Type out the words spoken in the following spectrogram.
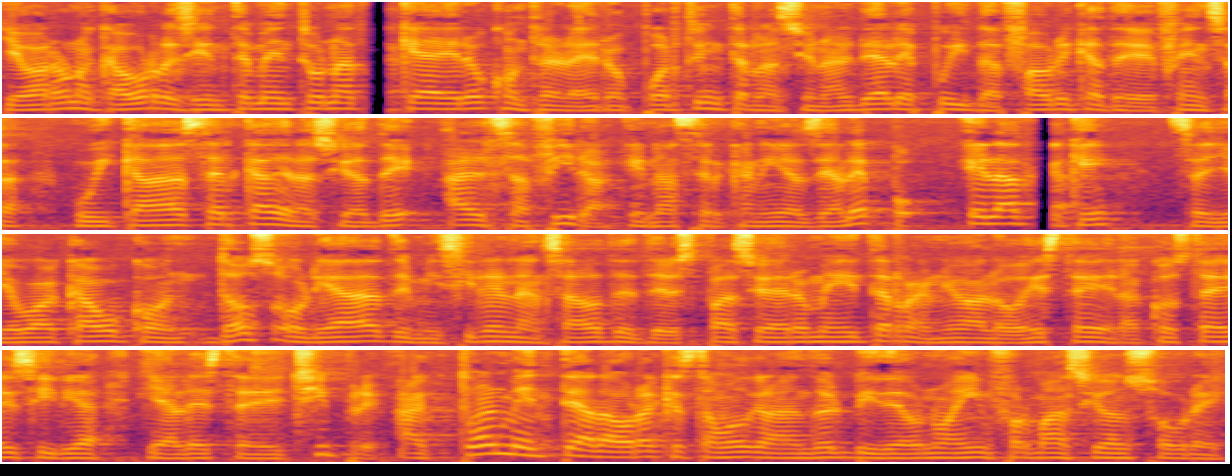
llevaron a cabo recientemente un ataque aéreo contra el aeropuerto internacional de Alepo y las fábricas de defensa ubicadas cerca de la ciudad de Al-Zafira, en las cercanías de Alepo. El ataque se llevó a cabo con dos oleadas de misiles lanzados desde el espacio aéreo mediterráneo al oeste de la costa de Siria y al este de Chipre. Actualmente, a la hora que estamos grabando el video, no hay información sobre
